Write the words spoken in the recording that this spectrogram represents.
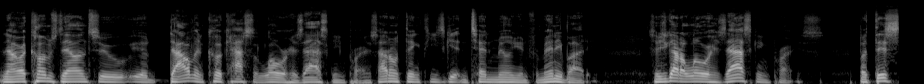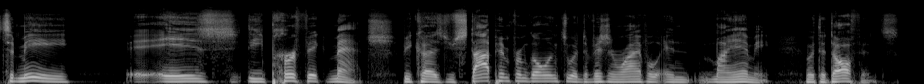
Now it comes down to you know, Dalvin Cook has to lower his asking price. I don't think he's getting ten million from anybody, so you got to lower his asking price. But this to me is the perfect match because you stop him from going to a division rival in Miami with the Dolphins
